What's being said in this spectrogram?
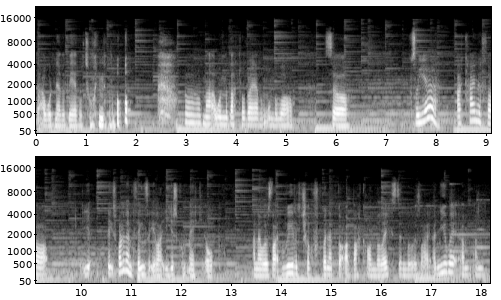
that I would never be able to win the war. oh, I might have won the battle, but I haven't won the war. So, so yeah, I kind of thought it's one of them things that you're like you just couldn't make it up. And I was like really chuffed when I'd got her back on the list, and we was like, I knew it. I'm, I'm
